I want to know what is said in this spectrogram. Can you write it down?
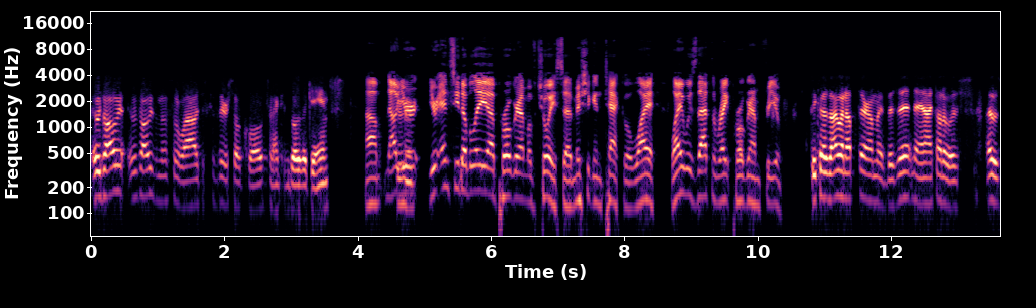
it was always it was always Minnesota Wild, just because they were so close and I could go to the games. Um, now mm-hmm. your your NCAA uh, program of choice, uh, Michigan Tech. Why why was that the right program for you? because I went up there on my visit and I thought it was it was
